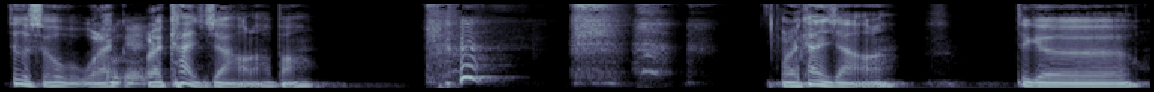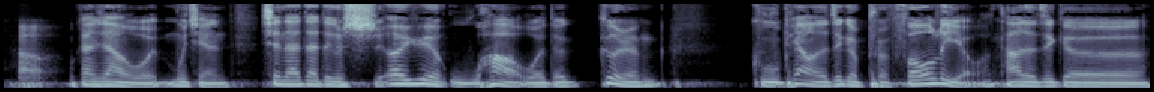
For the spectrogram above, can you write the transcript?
这个时候我来 Okay. 我来看一下好了，好不好？我来看一下好了，这个好，我看一下我目前现在在这个十二月五号，我的个人股票的这个 portfolio，它的这个。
